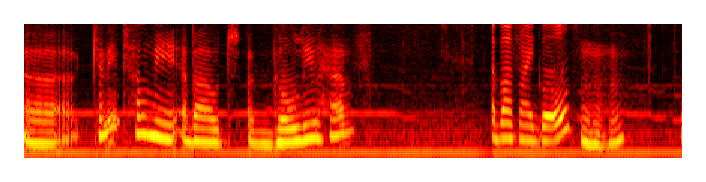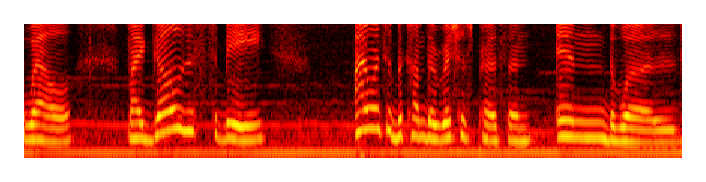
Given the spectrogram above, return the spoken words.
Uh, can you tell me about a goal you have? About my goal? hmm Well, my goal is to be I want to become the richest person in the world.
